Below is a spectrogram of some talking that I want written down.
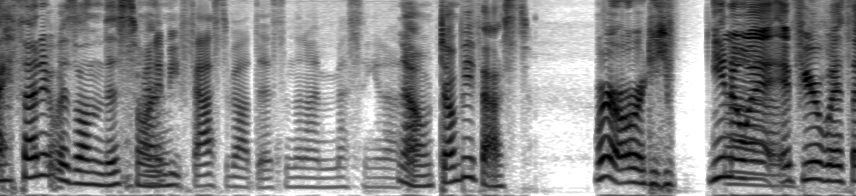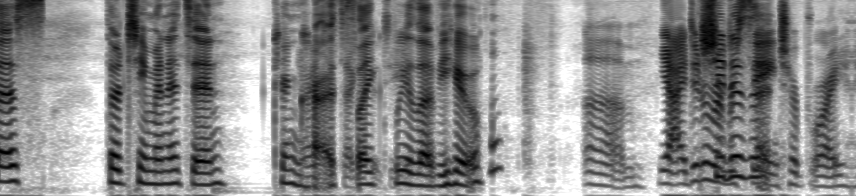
I thought it was on this to one. be fast about this, and then I'm messing it up. no, don't be fast. We're already. You know what? Um, If you're with us, 13 minutes in, congrats. Like we you. love you. Um, yeah, I did She remember seeing Chip Roy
